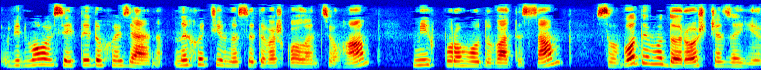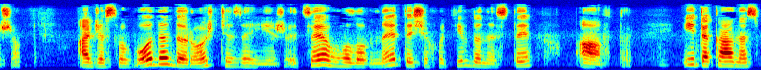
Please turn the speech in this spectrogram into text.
відмовився йти до хазяїна? Не хотів носити важкого ланцюга, міг прогодувати сам, свобода йому дорожче за їжу. Адже свобода дорожче за їжу. І це головне те, що хотів донести автор. І така у нас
